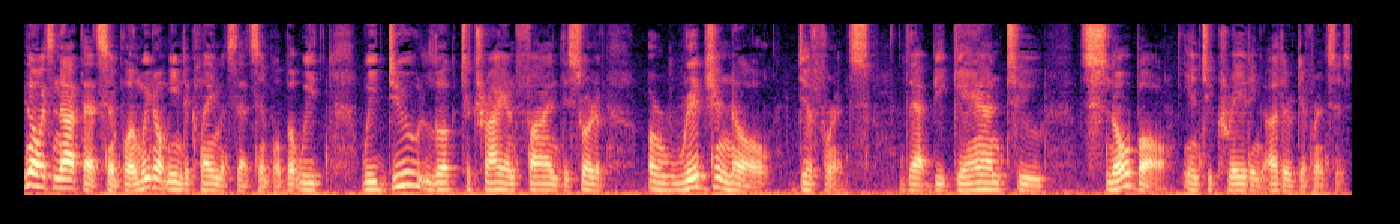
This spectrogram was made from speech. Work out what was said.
No, it's not that simple, and we don't mean to claim it's that simple, but we, we do look to try and find the sort of original difference that began to snowball into creating other differences.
